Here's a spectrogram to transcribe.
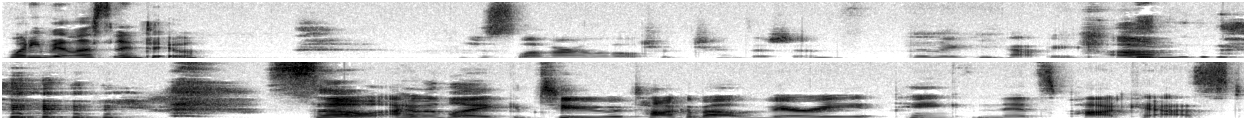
what have you been listening to? Just love our little tr- transitions. They make me happy. Um, so I would like to talk about Very Pink Knits podcast.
